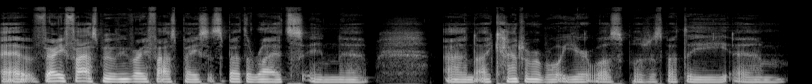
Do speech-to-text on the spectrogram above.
uh, very fast moving, very fast paced. It's about the riots in, uh, and I can't remember what year it was, but it's about the um,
